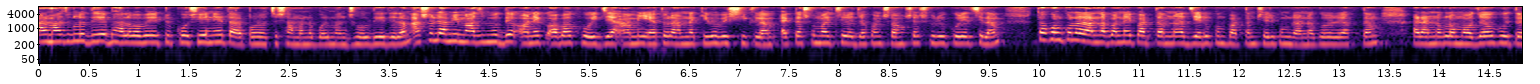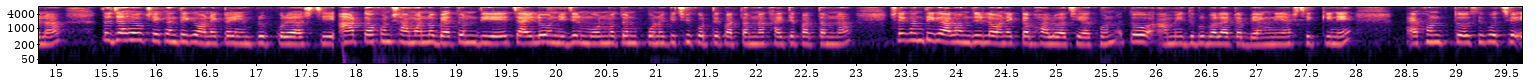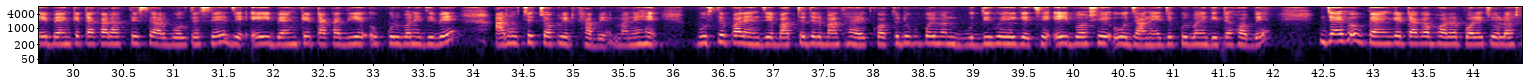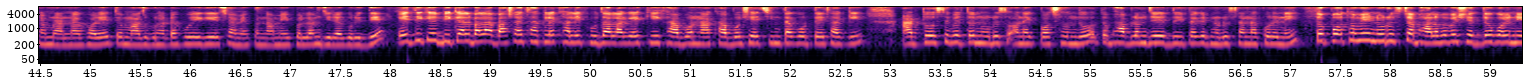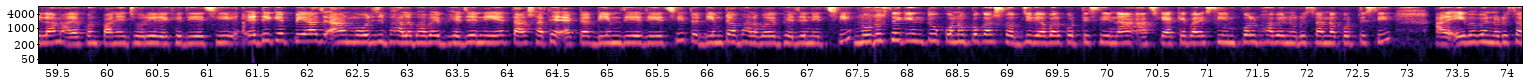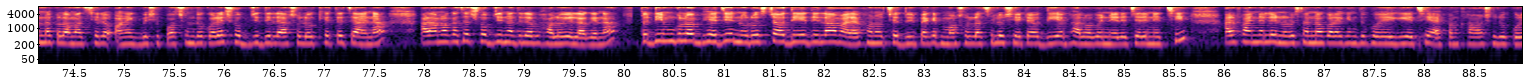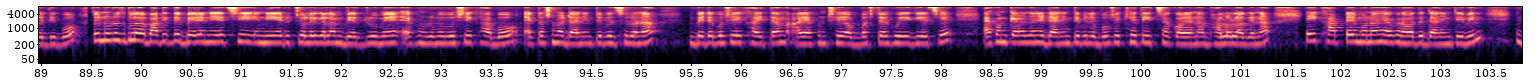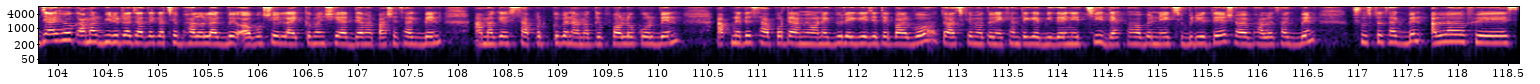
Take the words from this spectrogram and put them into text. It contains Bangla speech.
আর মাছগুলো দিয়ে ভালোভাবে একটু কষিয়ে নিয়ে তারপর হচ্ছে সামান্য পরিমাণ ঝোল দিয়ে দিলাম। আসলে আমি মাঝে মধ্যে অনেক অবাক হই যে আমি এত রান্না কীভাবে শিখলাম। একটা সময় ছিল যখন সংসার শুরু করেছিলাম, তখন কোনো রান্না বান্নাই পারতাম না, যেরকম পারতাম সেরকম রান্না করে রাখতাম। আর রান্নাগুলো মজাও হইতো না। তো যাই হোক, সেখান থেকে অনেকটা ইমপ্রুভ করে আসছি। আর তখন সামান্য বেতন দিয়ে চাইলেও নিজের মন মতন কোনো কিছুই করতে পারতাম না, খাইতে পারতাম না। সেখান থেকে আলহামদুলিল্লাহ অনেকটা ভালো আছি এখন। তো আমি দুপুরবেলা একটা ব্যাংক নিয়ে আসছি, কিনে કરીને এখন তৌসিফ হচ্ছে এই ব্যাংকে টাকা রাখতেছে আর বলতেছে যে এই ব্যাংকে টাকা দিয়ে ও কুরবানি দিবে আর হচ্ছে চকলেট খাবে। মানে বুঝতে পারেন যে বাচ্চাদের মাথায় কতটুকু পরিমাণ বুদ্ধি হয়ে গেছে, এই বয়সে ও জানে যে কুরবানি দিতে হবে। যাই হোক, ব্যাংকে টাকা ভরার পরে চলে আসলাম রান্নাঘরে। তো মাছ বোনাটা হয়ে গিয়েছে, আমি এখন নামিয়ে ফেললাম জিরাগুড়ি দিয়ে। এদিকে বিকালবেলা বাসায় থাকলে খালি ক্ষুধা লাগে, কি খাব, না খাব, সে চিন্তা করতেই থাকি। আর তৌসিফের তো নুডলস অনেক পছন্দ, তো ভাবলাম যে দুই প্যাকেট নুডলস রান্না করে নেই। তো প্রথমে নুডলসটা ভালোভাবে সেদ্ধ করে নিলাম আর এখন পানি ঝরিয়ে রেখে দিয়েছি। এদিকে পেঁয়াজ আর মরিচ ভালোভাবে ভেজে নিয়ে তার সাথে একটা ডিম দিয়ে দিয়েছি। তো ডিমটাও ভালোভাবে ভেজে নিচ্ছি। নুডলসে কিন্তু কোনো প্রকার সবজি ব্যবহার করতেছি না। আজকে একেবারে সিম্পলভাবে নুডলস রান্না করতেছি। আর এইভাবে নুডলস রান্না করলে আমার ছেলে অনেক বেশি পছন্দ করে। সবজি দিলে আসলে খেতে চায় না। আর আমার কাছে সবজি না দিলে ভালোই লাগে না। তো ডিমগুলো ভেজে নুডলসটাও দিয়ে দিলাম। আর এখন হচ্ছে দুই প্যাকেট মশলা ছিল সেটাও দিয়ে ভালোভাবে নেড়ে চেড়ে নিচ্ছি। আর ফাইনালি নুডলস রান্না করা কিন্তু হয়ে গিয়েছে। এখন খাওয়া শুরু করে দিব। তো নুডলসগুলো বাটিতে বেড়ে নিয়েছি, নিয়ে চলে গেলাম বেডরুমে। এখন রুমে বসেই খাব। একটা সময় ডাইনিং টেবিল ছিল না, বেডে বসেই খাইতাম। আর এখন সেই অভ্যাসটাই হয়ে গিয়েছে। এখন কেন জানি ডাইনিং টেবিলে বসে খেতে ইচ্ছা করে না, ভালো লাগে না। এই খাটটাই মনে হয় এখন আমাদের ডাইনিং টেবিল। যাই হোক, আমার ভিডিওটা যাদের কাছে ভালো লাগবে অবশ্যই লাইক, কমেন্ট, শেয়ার দিয়ে আমার পাশে থাকবেন। আমাকে সাপোর্ট করবেন, আমাকে ফলো করবেন। আপনাদের সাপোর্টে আমি অনেক দূর এগিয়ে যেতে পারব। তো আজকের মতন এখান থেকে বিদায় নিচ্ছি। দেখা হবে নেক্সট ভিডিওতে। সবাই ভালো থাকবেন, সুস্থ থাকবেন। আল্লাহ হাফেজ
